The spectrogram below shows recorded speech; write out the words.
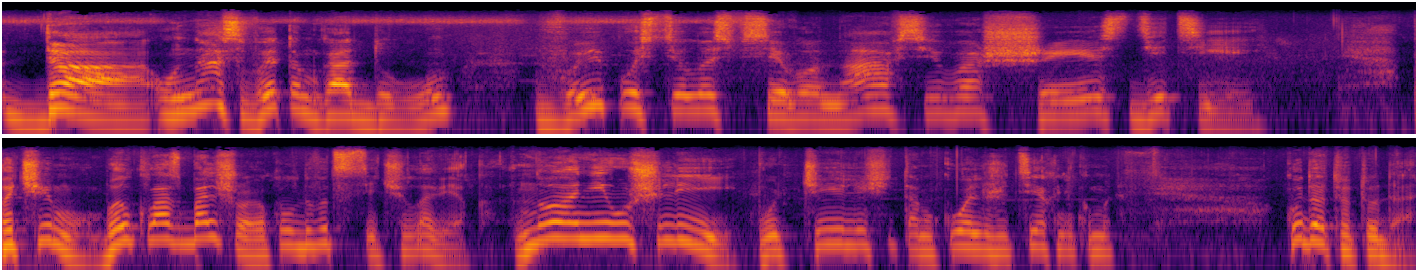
Да, у нас в этом году выпустилось всего-навсего 6 детей. Почему? Был класс большой, около 20 человек. Но они ушли в училище, там, колледжи, техникумы, куда-то туда.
